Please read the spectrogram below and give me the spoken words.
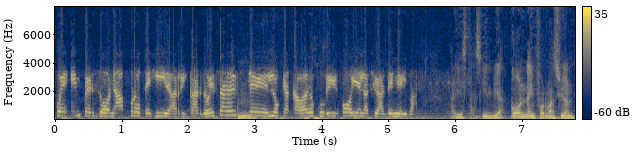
fue en persona protegida. Ricardo, esto es Mm. eh, lo que acaba de ocurrir hoy en la ciudad de Neiva. Ahí está Silvia con la información.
